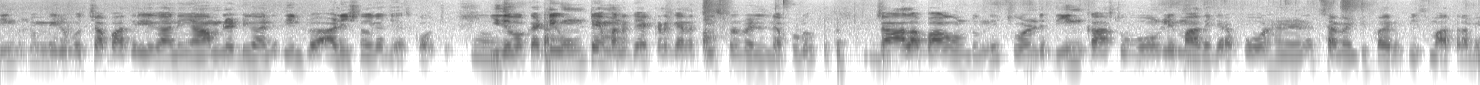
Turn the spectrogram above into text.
దీంట్లో మీరు చపాతీలు కానీ ఆమ్లెట్ కానీ దీంట్లో అడిషనల్గా చేసుకోవచ్చు. ఇది ఒకటి ఉంటే మనకు ఎక్కడికైనా తీసుకుని వెళ్ళినప్పుడు చాలా బాగుంటుంది. చూడండి దీని కాస్ట్ ఓన్లీ మా దగ్గర four hundred and seventy five rupees మాత్రమే.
